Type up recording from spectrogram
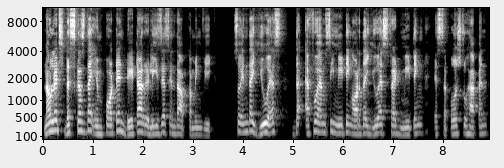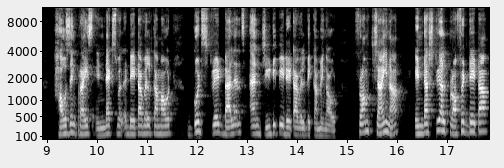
Now let's discuss the important data releases in the upcoming week. So in the US, the FOMC meeting or the US Fed meeting is supposed to happen. Housing price index will, data will come out. Goods trade balance and GDP data will be coming out. From China, industrial profit data,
